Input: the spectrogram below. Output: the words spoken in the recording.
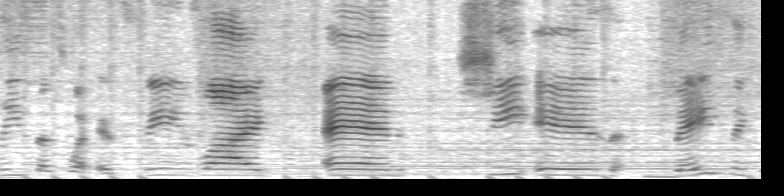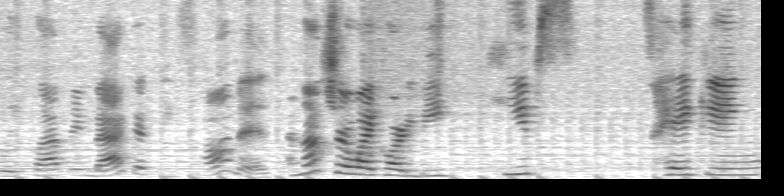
least that's what it seems like. And she is basically clapping back at these comments. I'm not sure why Cardi B keeps taking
